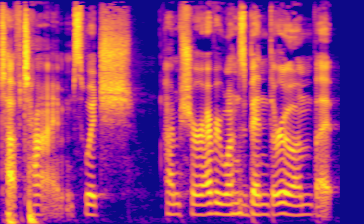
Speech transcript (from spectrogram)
tough times, which I'm sure everyone's been through them, but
